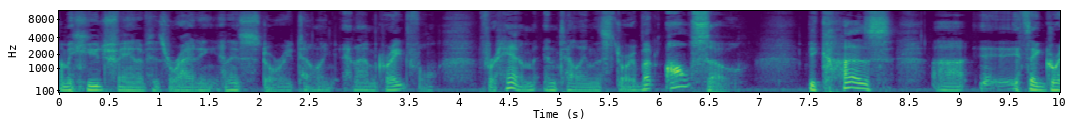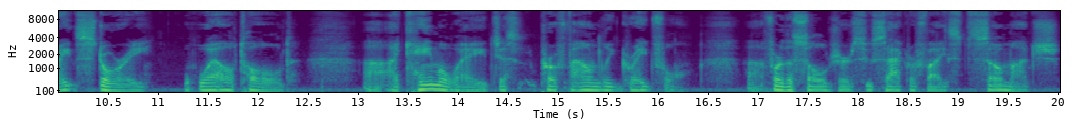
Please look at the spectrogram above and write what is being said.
I'm a huge fan of his writing and his storytelling, and I'm grateful for him in telling this story, but also because uh, it's a great story, well told. Uh, I came away just profoundly grateful uh, for the soldiers who sacrificed so much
